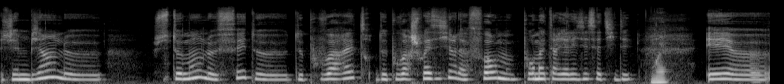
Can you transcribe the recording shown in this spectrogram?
j'aime bien le. Justement, le fait de, de pouvoir être, de pouvoir choisir la forme pour matérialiser cette idée. Ouais. Et euh,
